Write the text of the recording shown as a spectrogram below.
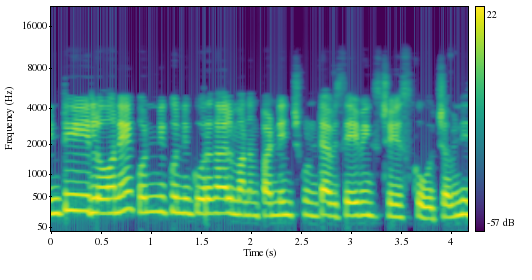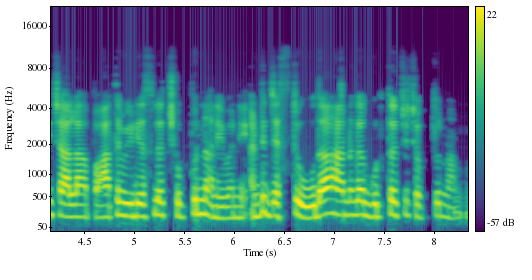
ఇంటిలోనే కొన్ని కొన్ని కూరగాయలు మనం పండించుకుంటే అవి సేవింగ్స్ చేసుకోవచ్చు. అవన్నీ చాలా పాత వీడియోస్లో చెప్పున్నాను ఇవన్నీ. అంటే జస్ట్ ఉదాహరణగా గుర్తొచ్చి చెప్తున్నాను.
